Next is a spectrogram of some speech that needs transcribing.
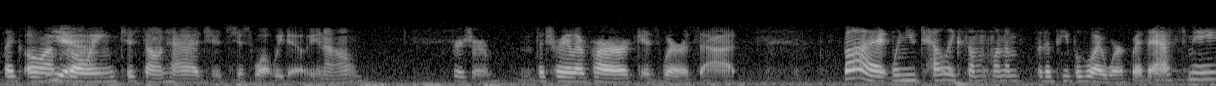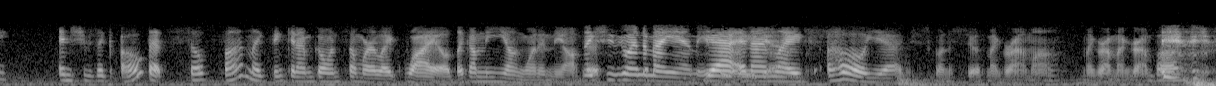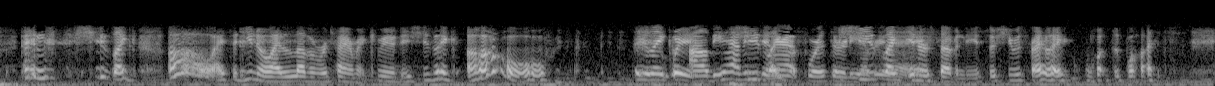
Like, oh, I'm Yeah. going to Stonehenge. It's just what we do, you know. for sure. The trailer park is where it's at. But when you tell like some one of the people who I work with asked me, and she was like, "Oh, that's so fun!" Like thinking I'm going somewhere like wild, like I'm the young one in the office. Like she's going to Miami. yeah, and I'm like, "Oh yeah, I'm just going to stay with my grandma, my grandma and grandpa." and she's like, "Oh," I said, "You know, I love a retirement community." She's like, "Oh." You're like, Wait, I'll be having dinner like- at 4:30 She's every like day. in her seventies, so she was probably like, "What the what?"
